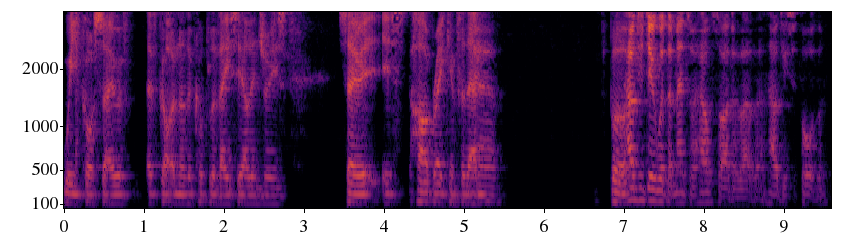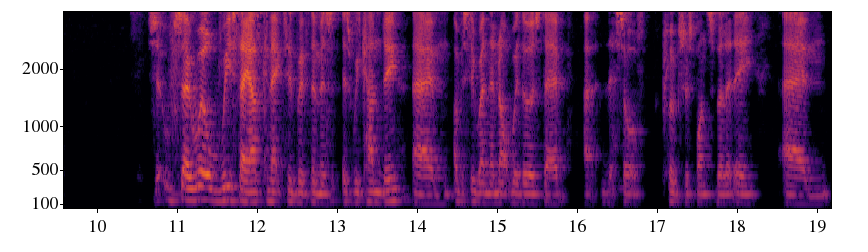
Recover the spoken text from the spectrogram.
week or so have, have got another couple of ACL injuries. So it, it's heartbreaking for them. Yeah. But how do you deal with the mental health side of that then? How do you support them? So, so we'll we stay as connected with them as, as we can do. Um, obviously, when they're not with us, they're uh, they're sort of club's responsibility. Um,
